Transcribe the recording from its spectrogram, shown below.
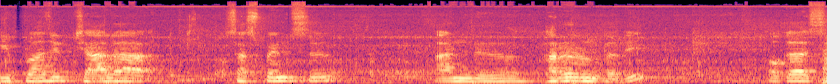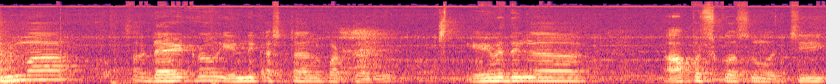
ఈ ప్రాజెక్ట్ చాలా సస్పెన్స్ అండ్ హర్రర్ ఉంటుంది. ఒక సినిమా డైరెక్టర్ ఎన్ని కష్టాలు పడతాడు ఏ విధంగా ఆఫర్స్ కోసం వచ్చి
